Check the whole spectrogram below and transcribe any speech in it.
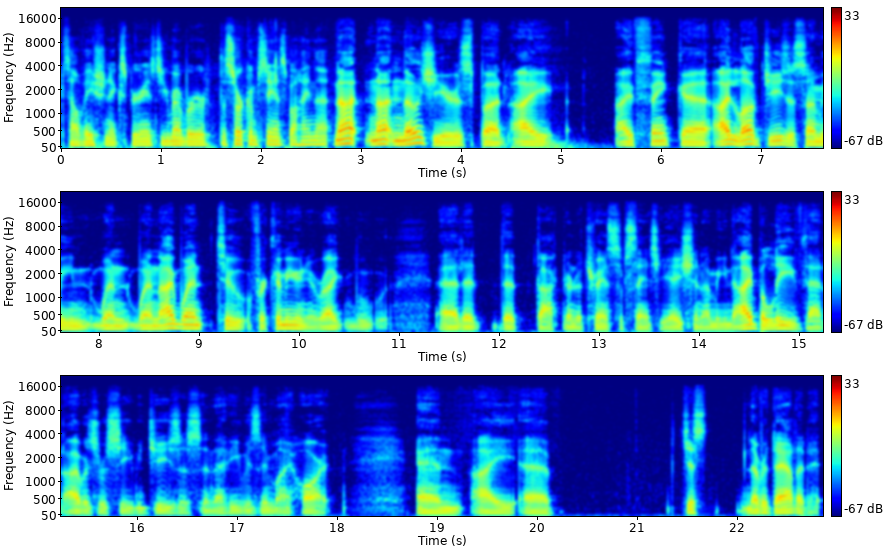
salvation experience? Do you remember the circumstance behind that? Not not in those years, but I I think uh, I love Jesus. I mean, when when I went to for communion, right, uh, the the doctrine of transubstantiation. I mean, I believed that I was receiving Jesus and that He was in my heart, and I uh, just never doubted it.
